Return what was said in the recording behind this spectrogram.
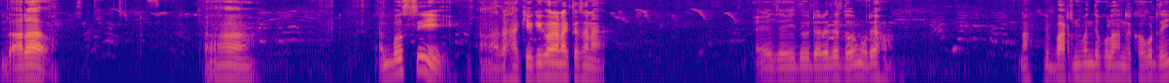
দাঁড়াও। আমি বসছি। আর হাকিও কি করা রাখতেছে না? এই যে এই দুইটারে যে দৌড় মুড়ে এখন। না, এই বাটন ফোন দিয়ে পোলাহানের খবর দেই,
